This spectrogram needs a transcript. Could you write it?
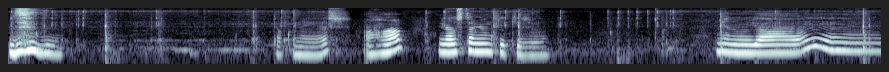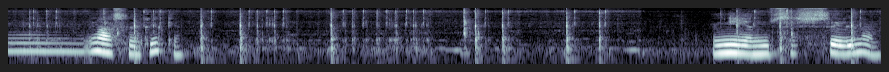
так, у неї є. Ага. На останньому клікі жили. Не, ну я... м, На свої кліки. Ні, ну це ж сильно.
